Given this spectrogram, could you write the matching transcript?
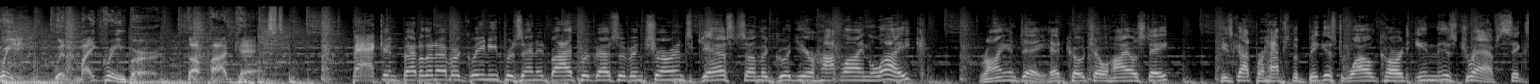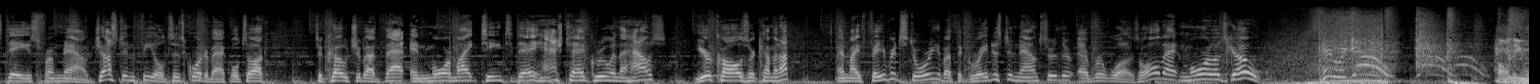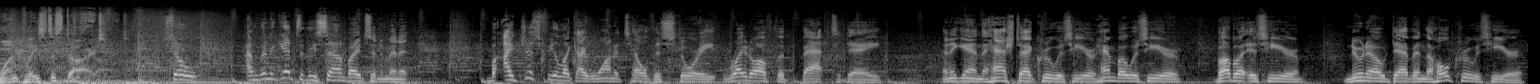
Greeny with Mike Greenberg, the podcast. Back and better than ever, Greeny presented by Progressive Insurance. Guests on the Goodyear hotline like Ryan Day, head coach Ohio State. He's got perhaps the biggest wild card in this draft six days from now. Justin Fields, his quarterback. We'll talk to coach about that and more. Mike T today. Hashtag crew in the house. Your calls are coming up. And my favorite story about the greatest announcer there ever was. All that and more. Let's go. Here we go! Only one place to start. So I'm going to get to these sound bites in a minute, but I just feel like I want to tell this story right off the bat today. And again, the hashtag crew is here. Hembo is here. Bubba is here. Nuno, Devin, the whole crew is here.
